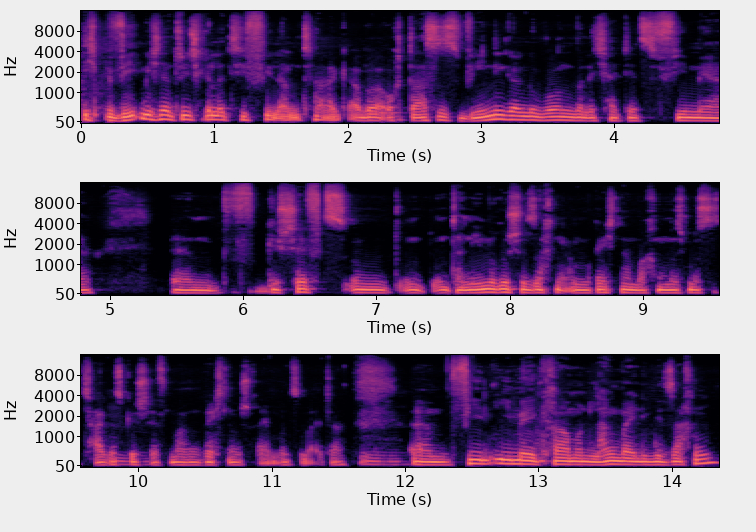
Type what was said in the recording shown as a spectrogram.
ich bewege mich natürlich relativ viel am Tag, aber auch das ist weniger geworden, weil ich halt jetzt viel mehr ähm, Geschäfts- und, und unternehmerische Sachen am Rechner machen muss. Ich muss das Tagesgeschäft mhm. machen, Rechnung schreiben und so weiter. Mhm. Ähm, viel E-Mail-Kram und langweilige Sachen.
